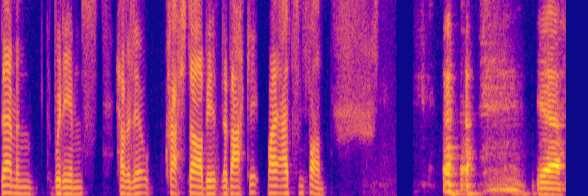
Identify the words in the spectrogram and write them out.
them and Williams, have a little crash derby at the back, it might add some fun. yeah,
